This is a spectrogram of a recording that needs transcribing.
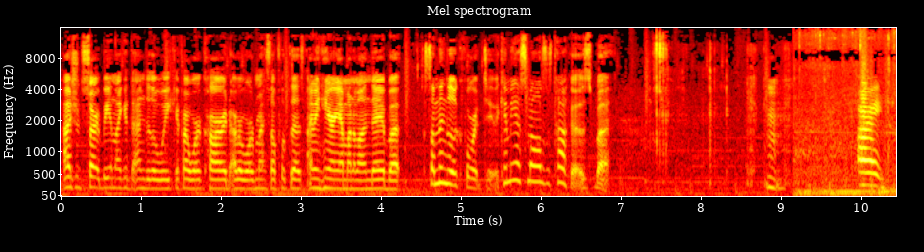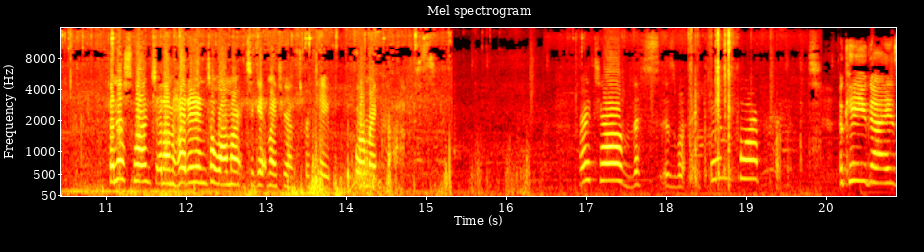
I should start being like at the end of the week if I work hard, I reward myself with this. I mean, here I am on a Monday, but something to look forward to. It can be as small as the tacos, but mm. All right, finished lunch and I'm headed into Walmart to get my transfer tape for my crafts. All right, y'all, this is what I came for. Perfect. Okay, you guys,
